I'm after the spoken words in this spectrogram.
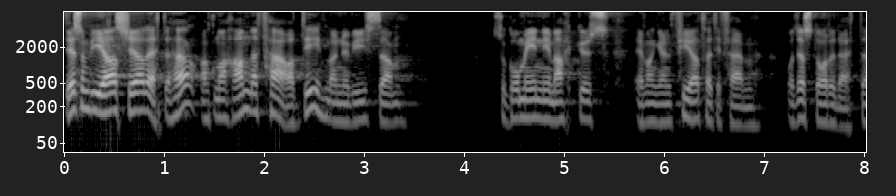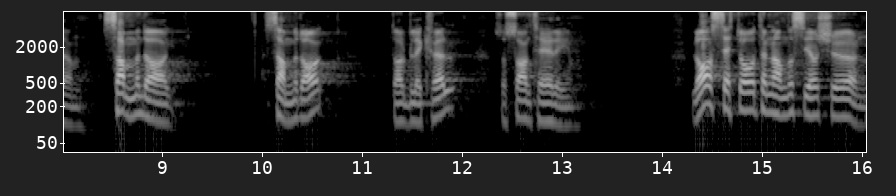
Det som videre skjer dette her, at Når han er ferdig med å undervise, så går vi inn i Markus evangelium 435, og der står det dette. Samme dag, samme dag da det ble kveld, så sa han til dem La oss sette over til den andre siden av sjøen.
